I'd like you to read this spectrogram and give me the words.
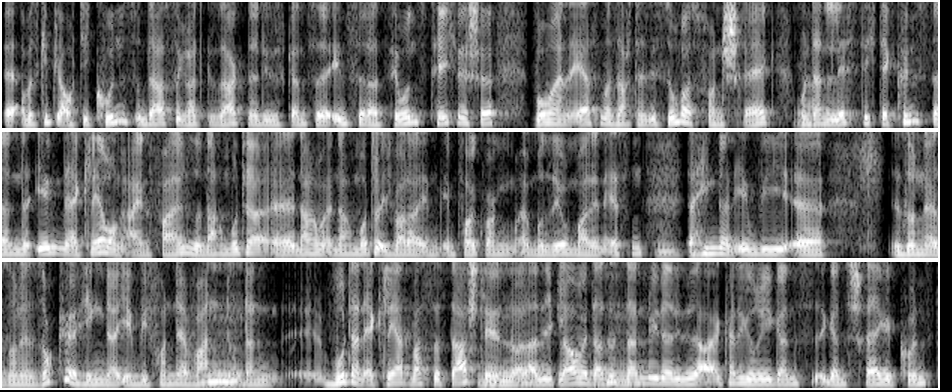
Äh, aber es gibt ja auch die Kunst, und da hast du gerade gesagt, ne, dieses ganze Installationstechnische, wo man erstmal sagt, das ist sowas von schräg. Und dann lässt sich der Künstler eine, irgendeine Erklärung einfallen, so nach Mutter, äh, nach, nach dem Motto, ich war da im, im Volkwang-Museum mal in Essen, Mhm. da hing dann irgendwie äh, so, eine, so eine Socke hing da irgendwie von der Wand Mhm. und dann äh, wurde dann erklärt, was das darstellen soll. Also ich glaube, das Mhm. ist dann wieder diese Kategorie ganz, ganz schräge Kunst.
